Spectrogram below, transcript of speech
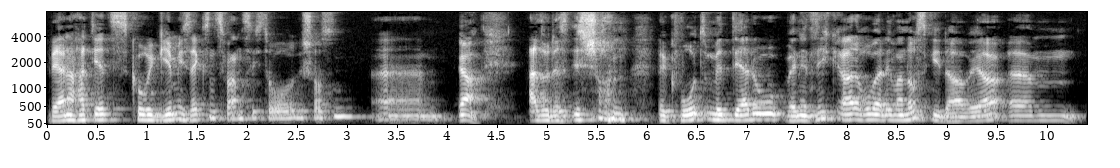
Werner hat jetzt, korrigier mich, 26 Tore geschossen. Ähm, Ja. Also das ist schon eine Quote, mit der du, wenn jetzt nicht gerade Robert Lewandowski da wäre, ähm,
